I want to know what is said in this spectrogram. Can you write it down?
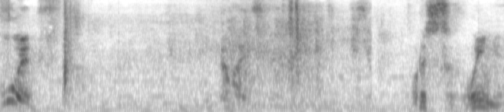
ここうややばいですね。これすごいね。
